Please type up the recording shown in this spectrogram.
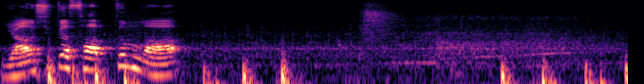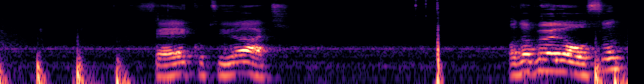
Yanlışlıkla sattım la. F kutuyu aç. O da böyle olsun.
